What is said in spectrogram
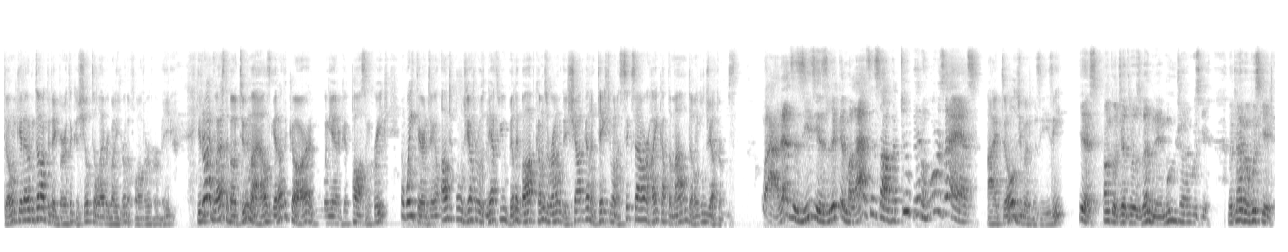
Don't get out and talk to Big Bertha because she'll tell everybody you're the father of her baby. You drive west about two miles, get out of the car and when you enter Possum Creek, and wait there until Uncle Jethro's nephew, Billy Bob, comes around with his shotgun and takes you on a six hour hike up the mountain to Uncle Jethro's. Wow, that's as easy as licking molasses off a two-bit horse ass. I told you it was easy. Yes, Uncle Jethro's lemonade moonshine whiskey. The type of whiskey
